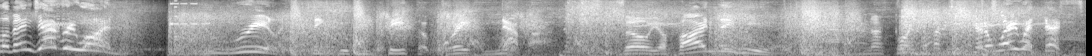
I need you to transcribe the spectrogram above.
I'll avenge everyone! You really think you can beat the great Nappa? So you're finally here. I'm not going to let you get away with this!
